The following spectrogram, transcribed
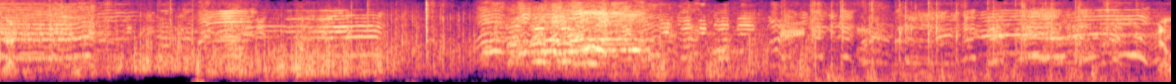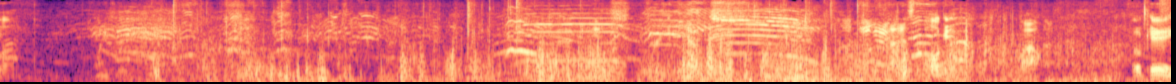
Jackie. Bella, 23. That is the ball game. Wow. Okay,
